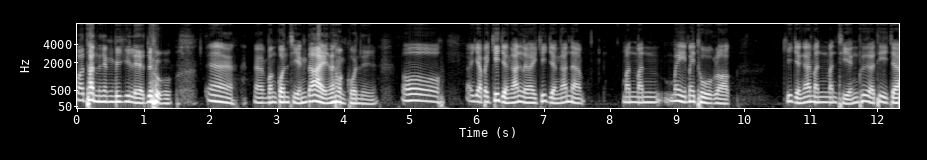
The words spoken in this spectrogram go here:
ว่าท่านยังมีกิเลสอยู่เออบางคนเถียงได้นะบางคนนี่โอ้อย่าไปคิดอย่างนั้นเลย คิดอย่างนั้นนะมันมันไม่ไม่ถูกหรอก คิดอย่างนั้นมันมันเถียงเพื่อที่จะ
